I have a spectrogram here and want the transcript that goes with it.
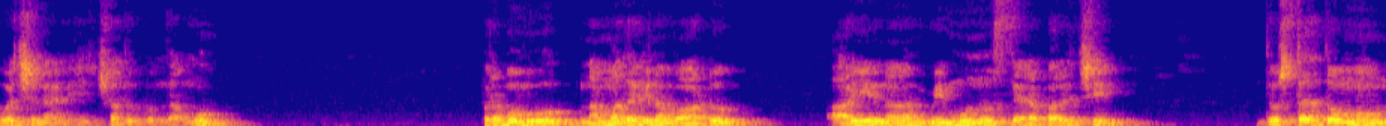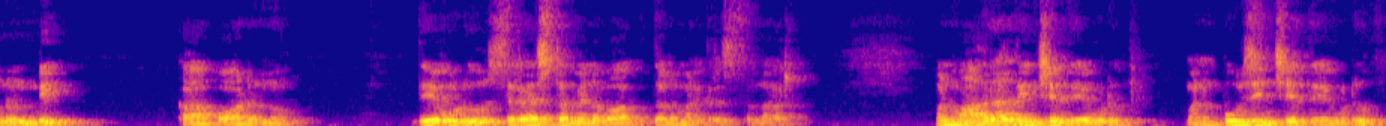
వచనాన్ని చదువుకుందాము. ప్రభువు నమ్మదగిన వాడు. ఆయన మిమ్మును స్థిరపరిచి దుష్టత్వము నుండి కాపాడును. దేవుడు శ్రేష్టమైన వాగ్దానం అనుగ్రహిస్తున్నారు. మనం ఆరాధించే దేవుడు మనం పూజించే దేవుడు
